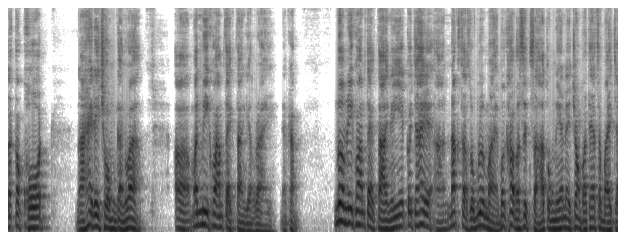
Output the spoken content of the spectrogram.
แล้วก็โค้ดนะให้ได้ชมกันว่ามันมีความแตกต่างอย่างไรนะครับเมื่อมีความแตกต่างอย่างนี้ก็จะให้นักสะสมรุ่นใหม่เมื่อเข้ามาศึกษาตรงนี้ในช่องพระแท้สบายใจ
